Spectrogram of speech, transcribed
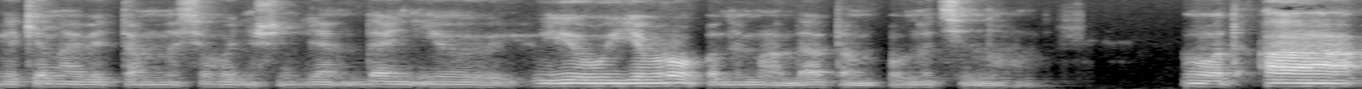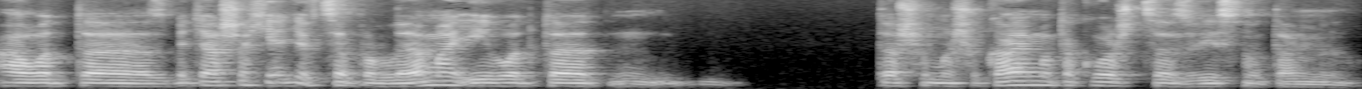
яке навіть там на сьогоднішній день і, у- і у Європи нема, да, там повноцінного. От, а, а от збиття шахедів це проблема, і от е, те, що ми шукаємо також, це, звісно, там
